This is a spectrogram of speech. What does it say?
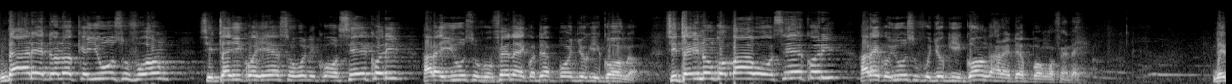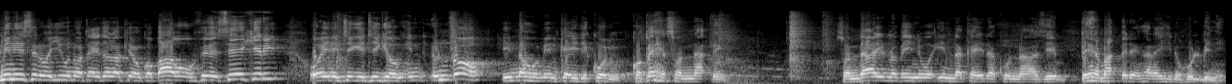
ndaare dolokke yusufu on si tawi ko yeeso woni ko o seekori haray yusufu fenay ko debbo on jogii goonga. Si tawi noon ko ɓaawo o seekori haray ko yusufu jogii goonga haray debbo on o fenay. nde ministre o yiwno tawi dolake on ko ɓaawo o fewi seekiri o ini tigi tigi on ɗum ɗo innahu min kaydi kun ko pehe sonnaɓɓen son daari no ɓeyni o inna kayda kunna asim pehe maɓɓe ɗen haray hiɗo hulɓini.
